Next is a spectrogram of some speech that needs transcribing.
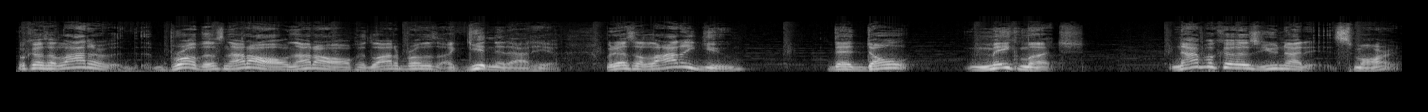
Because a lot of brothers, not all, not all, because a lot of brothers are getting it out here. But there's a lot of you that don't make much, not because you're not smart,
